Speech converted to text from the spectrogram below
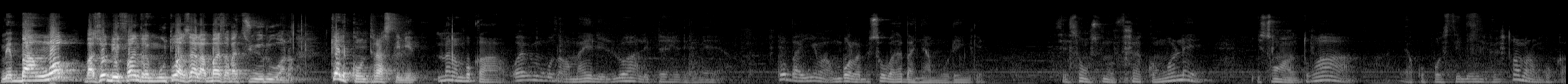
mais bango bazo défendre mutu aza la base à quel contraste lié Madame Boka, ouais, mais vous avez les lois, les périodes des mers. Pour bailler, va besoin de banyamulenge. Ce sont nos frères congolais. Ils sont en droit de poster 2023, Madame Boka.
